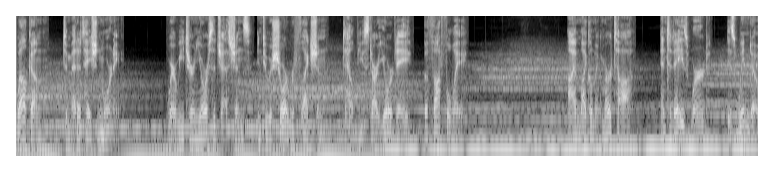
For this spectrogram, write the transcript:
Welcome to Meditation Morning, where we turn your suggestions into a short reflection to help you start your day the thoughtful way. I'm Michael McMurtaugh, and today's word is window.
